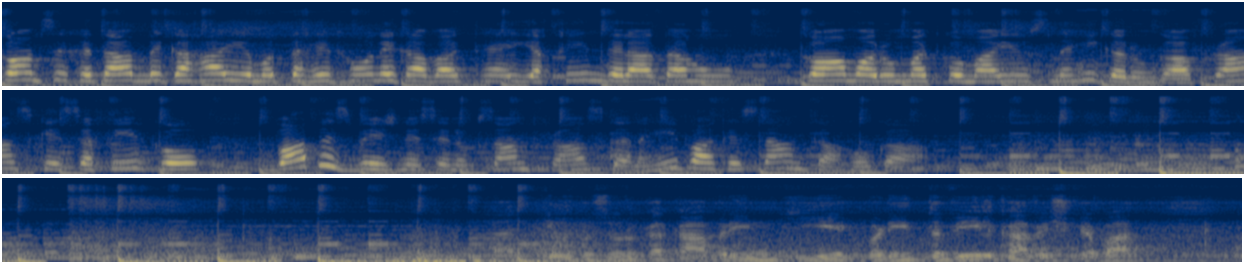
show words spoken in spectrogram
قوم سے خطاب میں کہا، یہ متحد ہونے کا وقت ہے، یقین دلاتا ہوں قوم اور امت کو مایوس نہیں کروں گا۔ فرانس کے سفیر کو واپس بھیجنے سے نقصان فرانس کا نہیں، پاکستان کا ہوگا۔ ان بزرگ کابرین کی ایک بڑی طویل کاوش کے بعد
